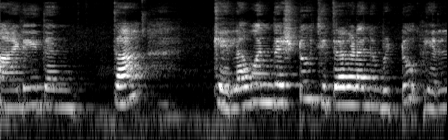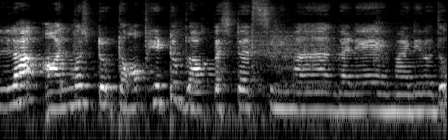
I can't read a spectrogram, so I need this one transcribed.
ಮಾಡಿದಂಥ ಕೆಲವೊಂದಷ್ಟು ಚಿತ್ರಗಳನ್ನು ಬಿಟ್ಟು ಎಲ್ಲ ಆಲ್ಮೋಸ್ಟ್ ಟಾಪ್ ಹಿಟ್ ಬ್ಲಾಕ್ ಬಸ್ಟರ್ ಸಿನಿಮಾಗಳೇ ಮಾಡಿರೋದು.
